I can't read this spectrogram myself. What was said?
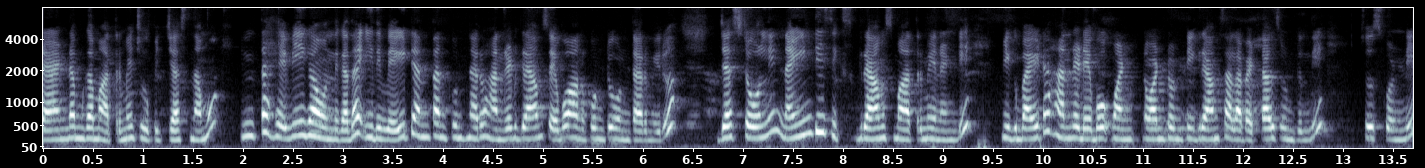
ర్యాండమ్గా మాత్రమే చూపించేస్తున్నాము. ఇంత హెవీగా ఉంది కదా ఇది వెయిట్ ఎంత అనుకుంటున్నారు? హండ్రెడ్ గ్రామ్స్ ఏవో అనుకుంటూ ఉంటారు మీరు. Just only ninety six grams మాత్రమేనండి. మీకు బయట hundred above one one twenty grams అలా పెట్టాల్సి ఉంటుంది. చూసుకోండి.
